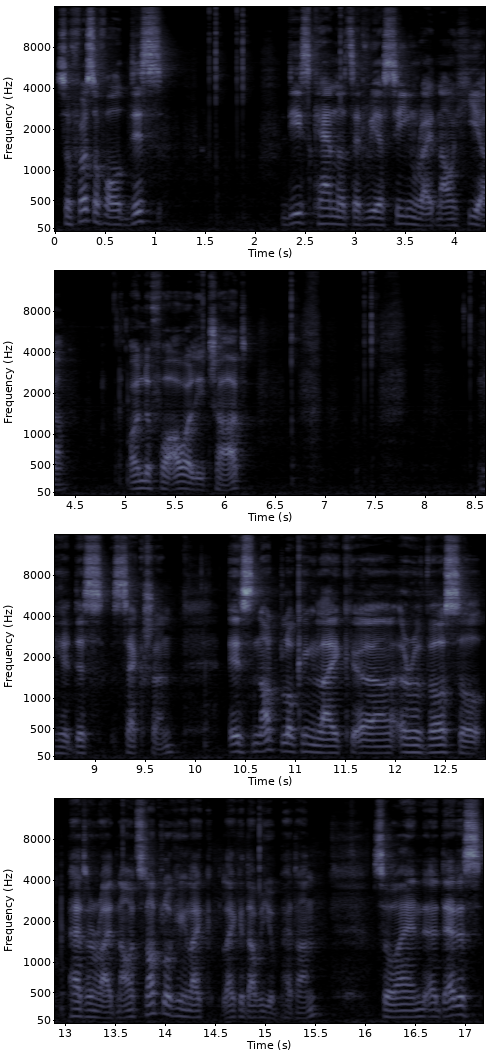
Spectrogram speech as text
So first of all this these candles that we are seeing right now here on the four hourly chart here this section is not looking like uh, a reversal pattern right now. It's not looking like like a W pattern. So and uh, that is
